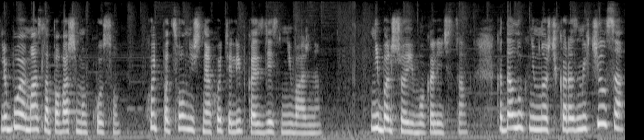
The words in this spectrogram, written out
Любое масло по вашему вкусу, хоть подсолнечное, хоть оливка, здесь не важно. Небольшое его количество. Когда лук немножечко размягчился,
